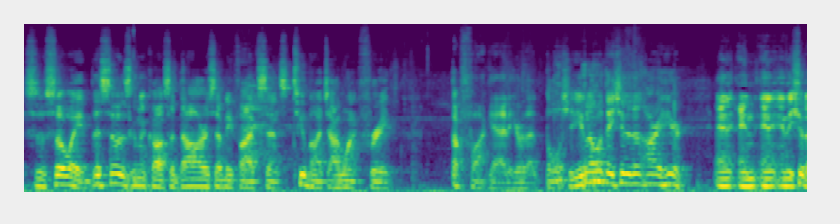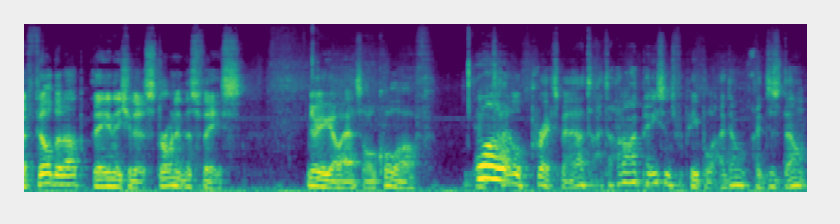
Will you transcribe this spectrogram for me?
So, so wait, this soda's gonna cost a dollar seventy five cents. Too much. I want it free. The fuck out of here with that bullshit. You know what they should have done? All right, here, and and and, they should have filled it up. They, and they should have thrown it in his face. There you go, asshole. Cool off. Well- entitled pricks, man. I, I- don't have patience for people. I don't. I just don't.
